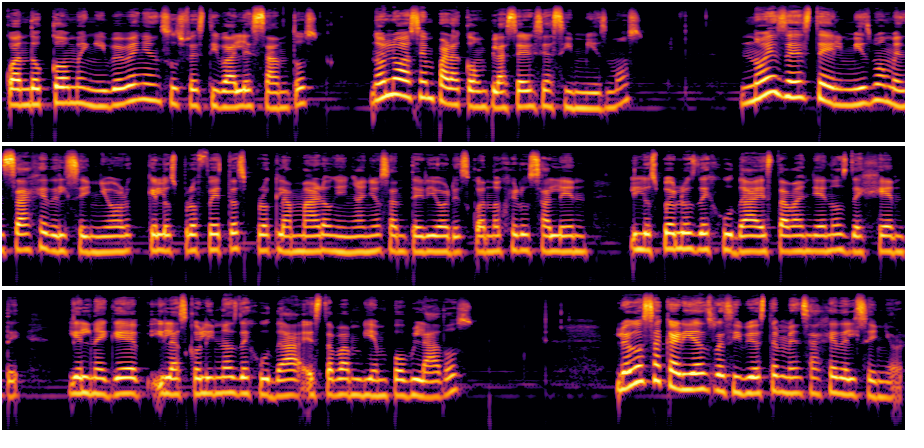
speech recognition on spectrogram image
cuando comen y beben en sus festivales santos, ¿no lo hacen para complacerse a sí mismos? ¿No es este el mismo mensaje del Señor que los profetas proclamaron en años anteriores cuando Jerusalén y los pueblos de Judá estaban llenos de gente y el Negev y las colinas de Judá estaban bien poblados? Luego Zacarías recibió este mensaje del Señor.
